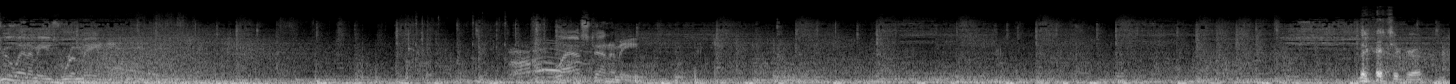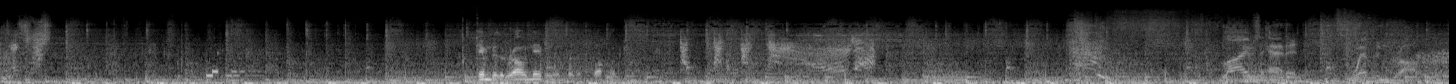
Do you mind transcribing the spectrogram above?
Two enemies remaining. Last enemy. There's a girl. Came to the wrong neighborhood, motherfucker. Lives added. Weapon drop.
